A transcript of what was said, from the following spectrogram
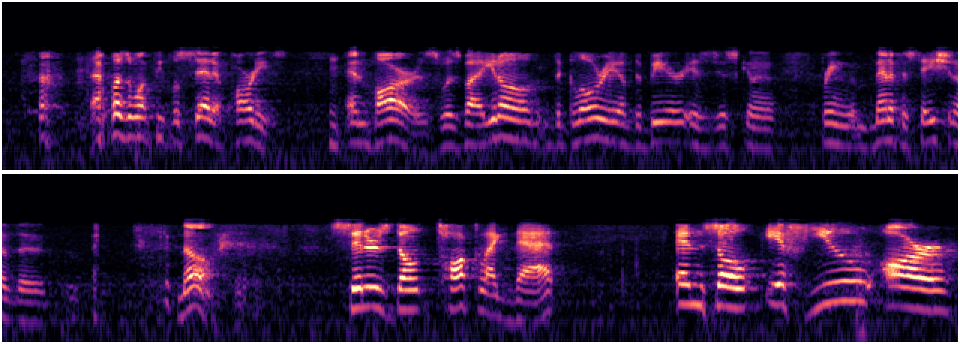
that wasn't what people said at parties and bars. Was by you know the glory of the beer is just going to bring manifestation of the no. Sinners don't talk like that. And so if you are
